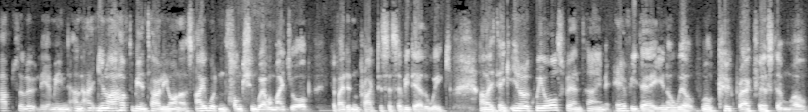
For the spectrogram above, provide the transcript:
Absolutely. I mean, and I, you know, I have to be entirely honest. I wouldn't function well in my job if I didn't practice this every day of the week. And I think, you know, look, we all spend time every day. You know, we'll we'll cook breakfast and we'll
